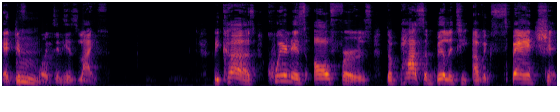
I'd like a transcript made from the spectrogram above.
at different mm. points in his life. Because queerness offers the possibility of expansion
